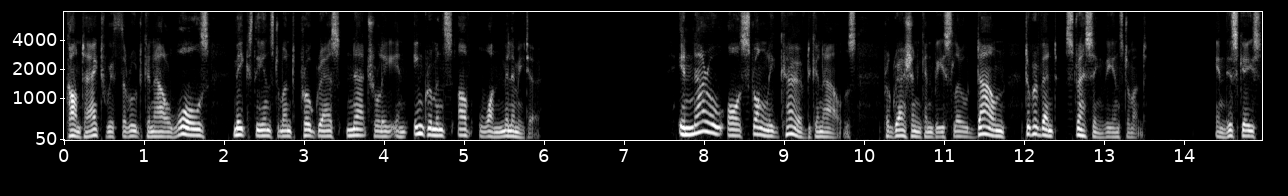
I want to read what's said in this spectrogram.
Contact with the root canal walls makes the instrument progress naturally in increments of 1 millimeter. In narrow or strongly curved canals, progression can be slowed down to prevent stressing the instrument. In this case,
